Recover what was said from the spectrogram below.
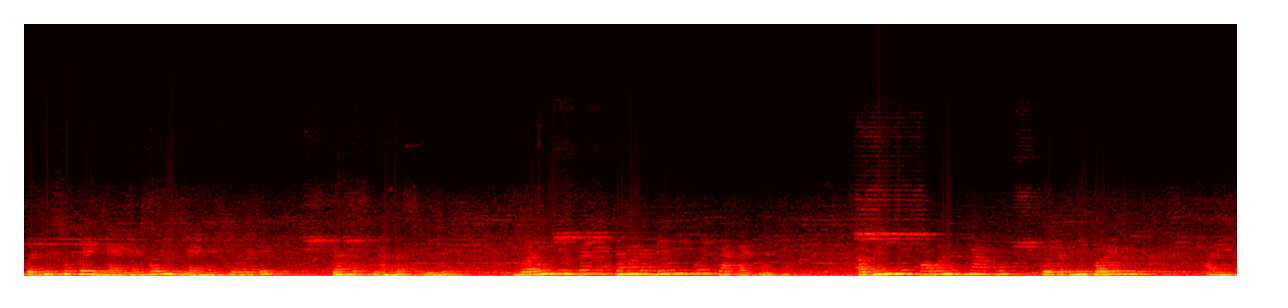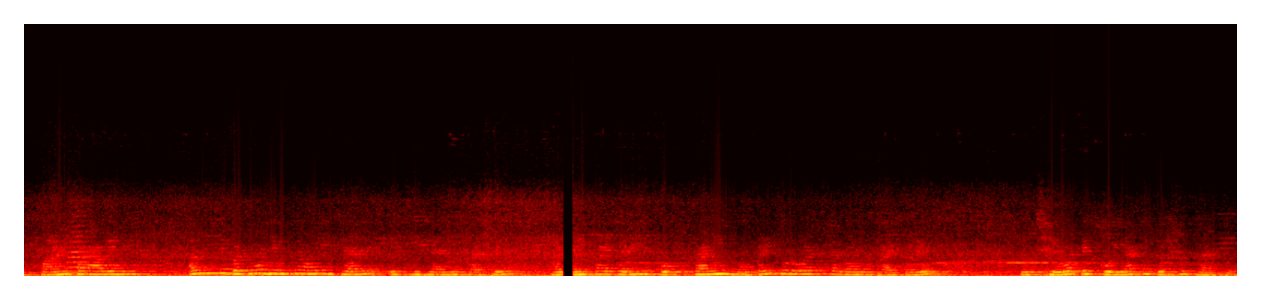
બધું સુકાઈ જાય ને બળી જાય ને છેવટે રહસ નહસ થઈ જાય. વરુણ દેવતાને તમારા દેવની કોઈ તાકાત નથી. અગ્નિને પવન જ ના આપો તો અગ્નિ બળે નહીં અને પાણી પણ આવે નહીં. આવી રીતે બધા દેવતાઓએ જ્યારે એકબીજાની સાથે હરીફાઈ કરીને પોતાની મોટાઈ પુરવઠ કરવાનો ટ્રાય કર્યો, તો છેવટે કોઈનાથી કશું જ ના થયું.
